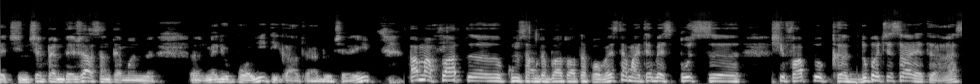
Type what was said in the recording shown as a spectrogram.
deci începem deja, suntem în, în mediul politic al traducerii. Am aflat uh, cum s-a întâmplat toată povestea, mai trebuie spus uh, și faptul că după ce s-a retras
